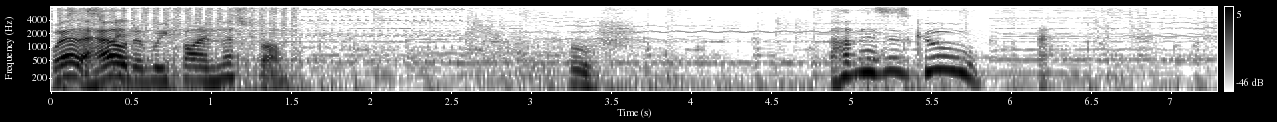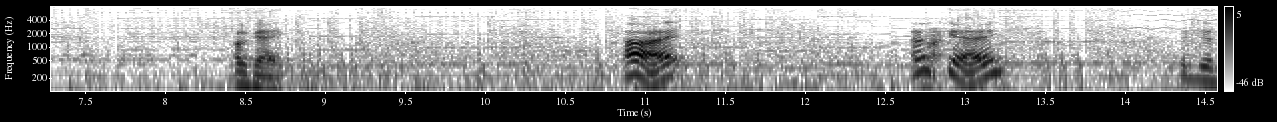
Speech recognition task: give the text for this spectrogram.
where the hell did we find this from? Oof. Oh, this is cool. Okay. All right. Okay. Look at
